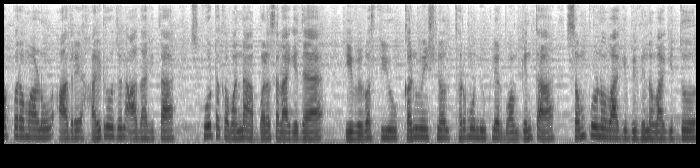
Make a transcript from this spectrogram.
ಅಪರಮಾಣು, ಆದರೆ ಹೈಡ್ರೋಜನ್ ಆಧಾರಿತ ಸ್ಫೋಟಕವನ್ನು ಬಳಸಲಾಗಿದೆ. ಈ ವ್ಯವಸ್ಥೆಯು ಕನ್ವೆನ್ಷನಲ್ ಥರ್ಮೋನ್ಯೂಕ್ಲಿಯರ್ ಬಾಂಬ್ಗಿಂತ ಸಂಪೂರ್ಣವಾಗಿ ವಿಭಿನ್ನವಾಗಿದ್ದು,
